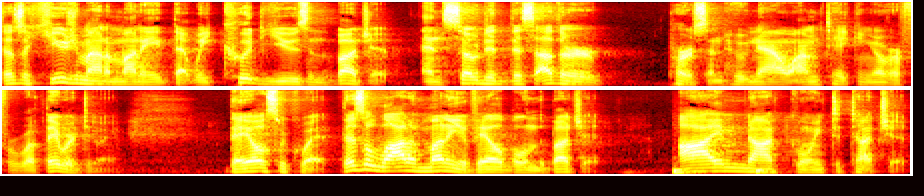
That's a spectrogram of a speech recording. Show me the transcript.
There's a huge amount of money that we could use in the budget, and so did this other person who now I'm taking over for what they were doing. They also quit. There's a lot of money available in the budget. I'm not going to touch it.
